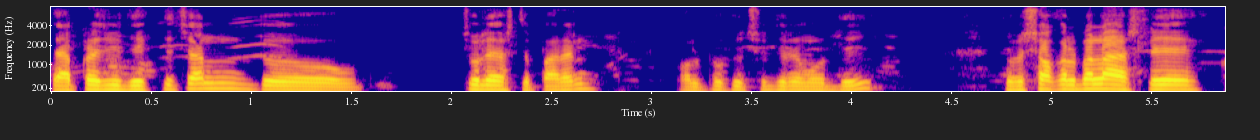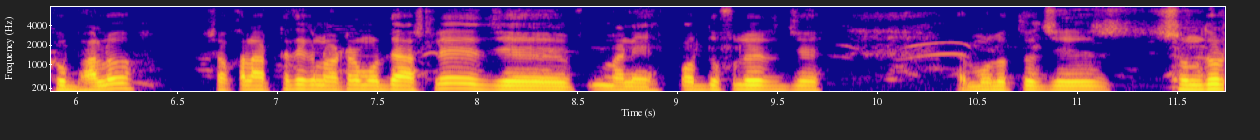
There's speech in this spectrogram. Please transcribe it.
তা আপনারা যদি দেখতে চান তো চলে আসতে পারেন অল্প কিছু দিনের মধ্যেই। তবে সকালবেলা আসলে খুব ভালো। সকাল আটটা থেকে নটার মধ্যে আসলে যে মানে পদ্ম ফুলের যে, মূলত যে সুন্দর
